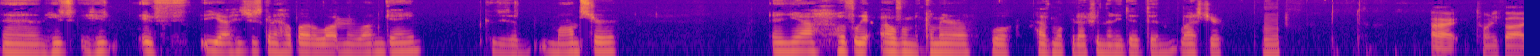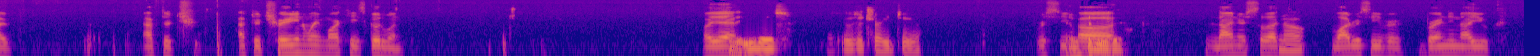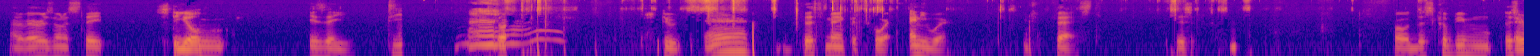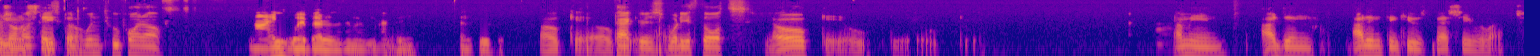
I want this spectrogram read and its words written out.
and he's he if yeah he's just gonna help out a lot in the run game because he's a monster. And yeah, hopefully Alvin Kamara will have more production than he did than last year. All right, twenty-five. After tr- after trading away Marquise Goodwin. Oh yeah, The Eagles. It was a trade too. It receive uh Niners select No, wide receiver Brandon Aiyuk out of Arizona State, Steal. who is a Eh, dude. eh, This man could score anywhere. He's fast. This, bro, this could be this could be Arizona Marquise State, though. Goodwin 2.0. Nah, he's way better than him in my opinion. Than Cooper. okay, okay. Packers, what are your thoughts? Okay, okay, okay. I mean, I didn't, I didn't think he was the best receiver left.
